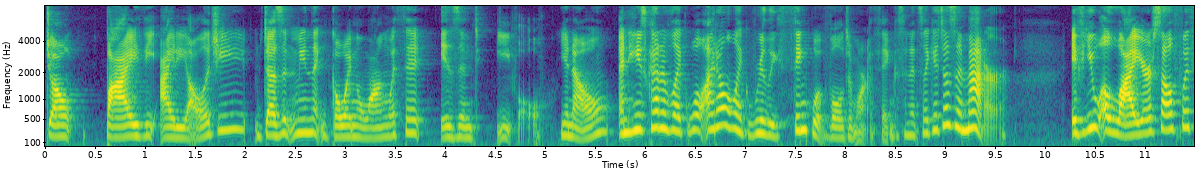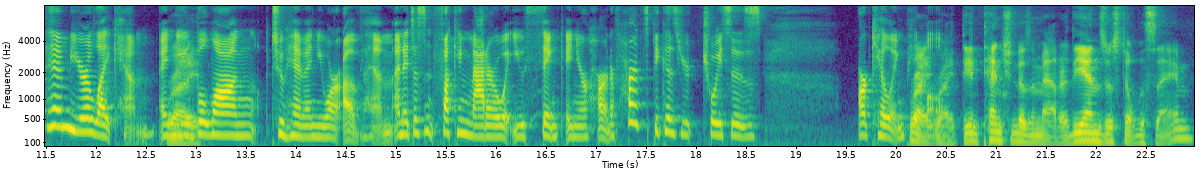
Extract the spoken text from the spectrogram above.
don't buy the ideology doesn't mean that going along with it isn't evil, you know? And he's kind of like, well, I don't like really think what Voldemort thinks. And it's like, it doesn't matter. If you ally yourself with him, you're like him and you belong to him and you are of him. And it doesn't fucking matter what you think in your heart of hearts because your choices are killing people. Right. Right. The intention doesn't matter. The ends are still the same.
